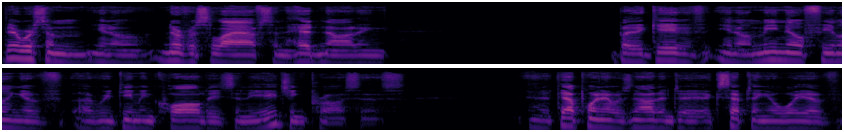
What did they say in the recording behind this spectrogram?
there were some, you know, nervous laughs and head nodding, but it gave, you know, me no feeling of uh, redeeming qualities in the aging process. And at that point, I was not into accepting a way of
